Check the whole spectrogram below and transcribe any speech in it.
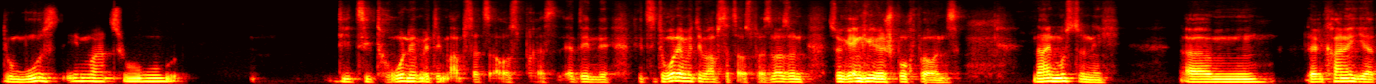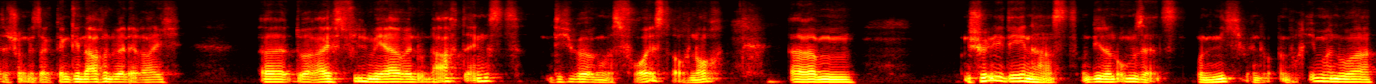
du musst immer zu die Zitrone mit dem Absatz auspressen, äh, den, die Zitrone mit dem Absatz auspressen, war so ein, so ein gängiger Spruch bei uns. Nein, musst du nicht. Ähm, Dale Carnegie hatte schon gesagt, denke nach und werde reich. Äh, du erreichst viel mehr, wenn du nachdenkst, dich über irgendwas freust, auch noch, ähm, schöne Ideen hast und die dann umsetzt. Und nicht, wenn du einfach immer nur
